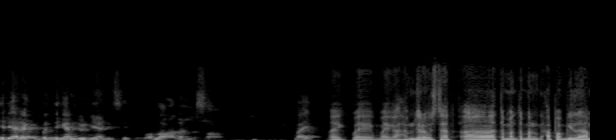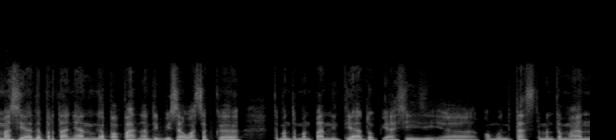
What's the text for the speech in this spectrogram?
Jadi ada kepentingan dunia di situ. Allah alam besar Baik. Baik, baik, baik. Alhamdulillah Ustadz. Uh, teman-teman apabila masih ada pertanyaan nggak apa-apa nanti bisa WhatsApp ke teman-teman panitia atau PIC uh, eh, komunitas teman-teman.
